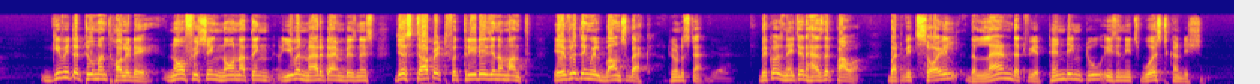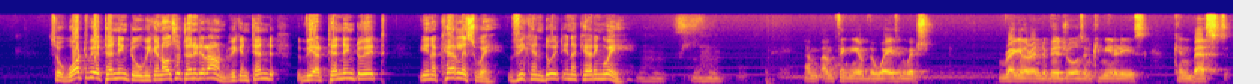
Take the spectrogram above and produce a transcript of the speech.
give it a two-month holiday, no fishing, no nothing, even maritime business, just stop it for three days in a month, everything will bounce back, do you understand? Yeah. Because nature has that power. But with soil, the land that we are tending to is in its worst condition. So what we are tending to, we can also turn it around. We can tend… we are tending to it in a careless way, we can do it in a caring way. Mm-hmm. Mm-hmm. I'm, I'm thinking of the ways in which regular individuals and communities can best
